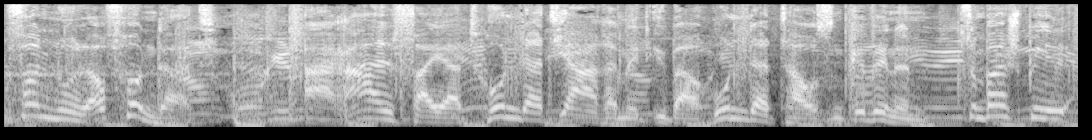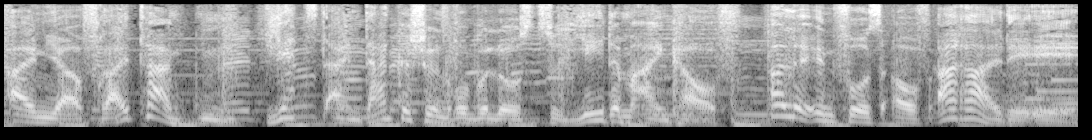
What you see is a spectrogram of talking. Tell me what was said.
Von 0 auf 100. Aral feiert 100 Jahre mit über 100.000 Gewinnen. Zum Beispiel ein Jahr frei tanken. Jetzt ein Dankeschön, rubbellos zu jedem Einkauf. Alle Infos auf aral.de.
